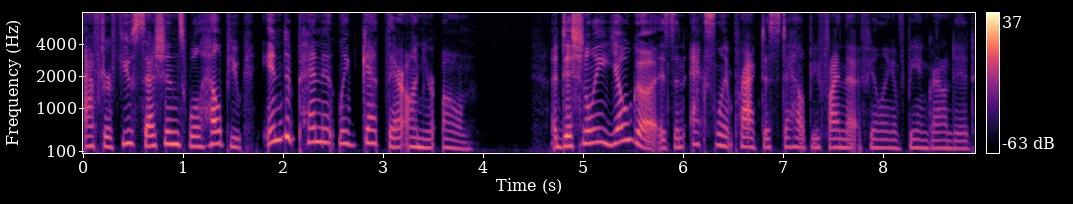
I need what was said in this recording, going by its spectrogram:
after a few sessions will help you independently get there on your own. Additionally, yoga is an excellent practice to help you find that feeling of being grounded.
